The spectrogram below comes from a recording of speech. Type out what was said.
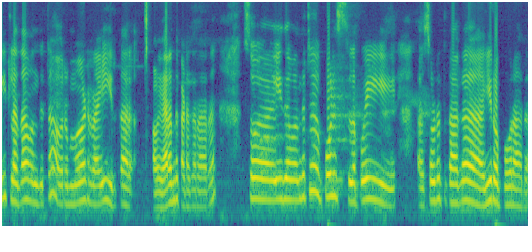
வீட்டில் தான் வந்துட்டு அவர் மர்டர் ஆகி இருக்காரு. அவர் இறந்து கிடக்குறாரு. ஸோ இதை வந்துட்டு போலீஸில் போய் சொல்கிறதுக்காக ஹீரோ போகிறாரு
